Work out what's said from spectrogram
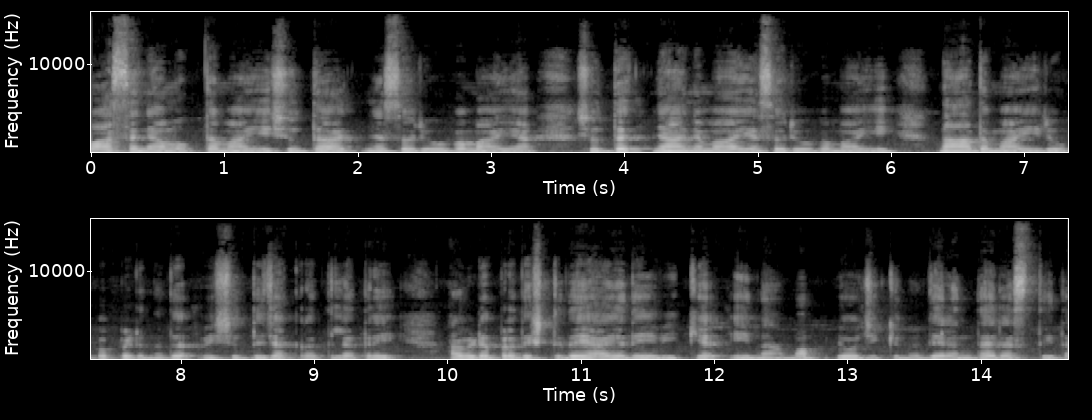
വാസനാമുക്തമായി ശുദ്ധാജ്ഞ സ്വരൂപമായ ശുദ്ധജ്ഞാനമായ സ്വരൂപമായി നാദമായി രൂപപ്പെടുന്നത് വിശുദ്ധ ചക്രത്തിലത്രേ അവിടെ പ്രതിഷ്ഠിതയായ ദേവിക്ക് ഈ നാമം യോജിക്കുന്നു. ജലന്ധര സ്ഥിത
